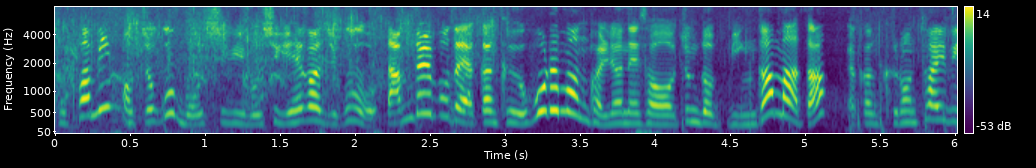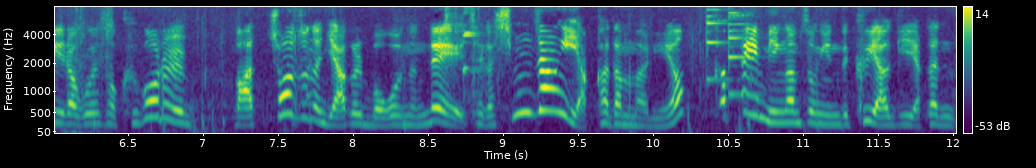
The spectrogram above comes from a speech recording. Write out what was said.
도파민 어쩌고 뭐시기 뭐시기 해가지고 남들보다 약간 그 호르몬 관련해서 좀 더 민감하다? 약간 그런 타입이라고 해서 그거를 맞춰주는 약을 먹었는데 제가 심장이 약하단 말이에요. 카페인 민감성인데 그 약이 약간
